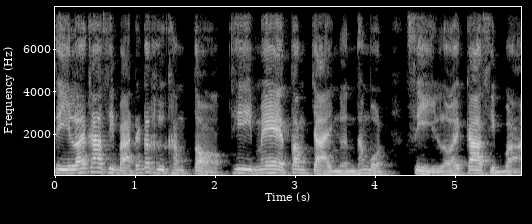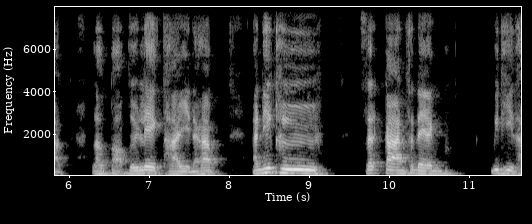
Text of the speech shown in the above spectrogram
สี่ร้อยเก้าสิบาทนั่นก็คือคำตอบที่แม่ต้องจ่ายเงินทั้งหมดสี่ร้อยเก้าสิบบาท เราตอบด้วยเลขไทยนะครับ อันนี้คือการแสดงวิธีท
